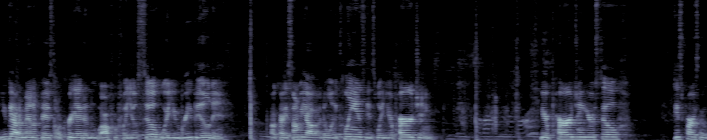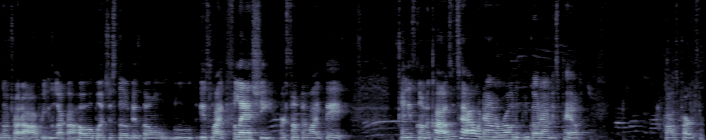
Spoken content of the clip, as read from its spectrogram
You got to manifest or create a new offer for yourself where you're rebuilding. Okay, some of y'all are doing cleanses when you're purging. You're purging yourself. This person is going to try to offer you like a whole bunch of stuff that's going to, it's like flashy or something like that. And it's going to cause a tower down the road if you go down this path. False person.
